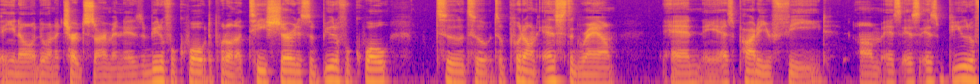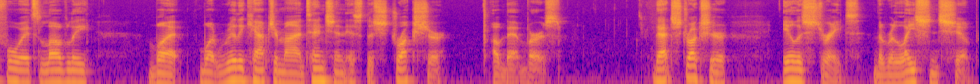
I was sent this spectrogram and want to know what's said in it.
you know, during a church sermon. It's a beautiful quote to put on a t-shirt. It's a beautiful quote to, to, to put on Instagram and as part of your feed. Um, it's, it's, it's beautiful. It's lovely, but what really captured my attention is the structure of that verse. That structure illustrates the relationship,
